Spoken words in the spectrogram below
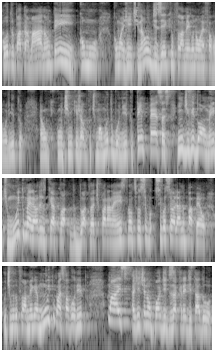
outro patamar. Não tem como, como a gente não dizer que o Flamengo não é favorito. É um, um time que joga futebol muito bonito. Tem peças individualmente muito melhores do que a do Atlético Paranaense. Então, se você, se você olhar no papel, o time do Flamengo é muito mais favorito. Mas a gente não pode desacreditar do,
